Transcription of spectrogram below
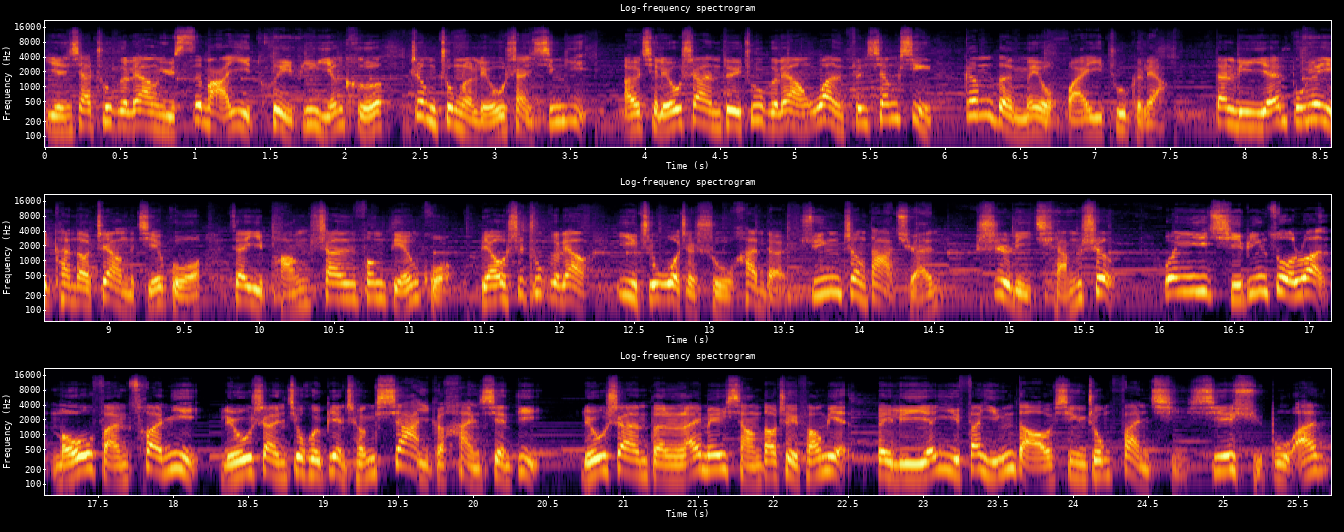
眼下诸葛亮与司马懿退兵言和，正中了刘禅心意。而且刘禅对诸葛亮万分相信，根本没有怀疑诸葛亮。但李严不愿意看到这样的结果，在一旁煽风点火，表示诸葛亮一直握着蜀汉的军政大权，势力强盛。万一起兵作乱、谋反篡逆，刘禅就会变成下一个汉献帝。刘禅本来没想到这方面，被李严一番引导，心中泛起些许不安，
